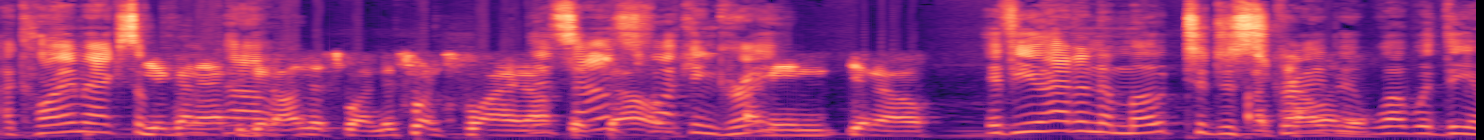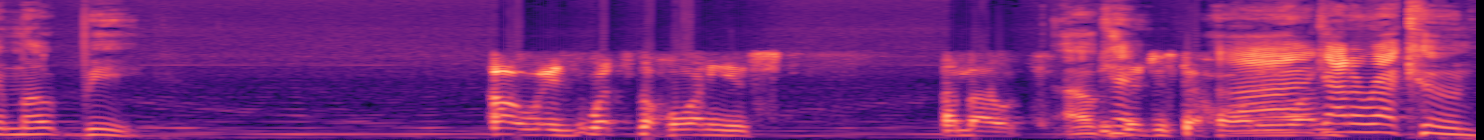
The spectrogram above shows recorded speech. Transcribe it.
A climax of You're gonna Blue have to get on this one. This one's flying That off the sounds shelves. fucking great. I mean, you know, If you had an emote to describe it, you. what would the emote be? Oh, is what's the horniest emote? Okay. Is it just a horny I one? got a raccoon.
